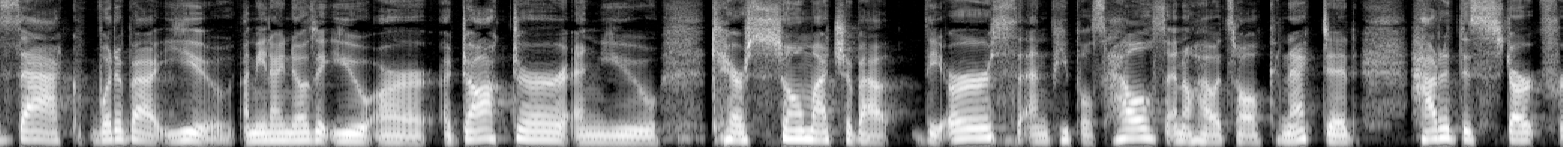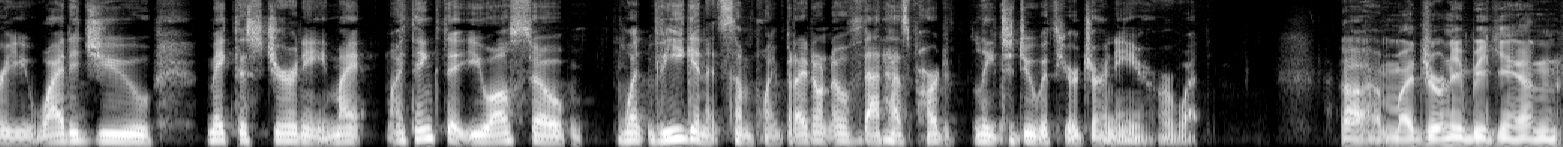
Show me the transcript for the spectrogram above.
Zach, what about you? I mean, I know that you are a doctor and you care so much about the earth and people's health and how it's all connected. How did this start for you? Why did you make this journey? My, I think that you also went vegan at some point, but I don't know if that has partly to do with your journey or what. Uh, my journey began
